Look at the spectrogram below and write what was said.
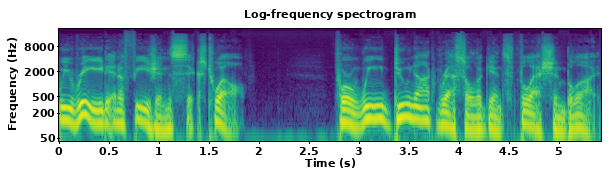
We read in Ephesians 6:12, "For we do not wrestle against flesh and blood,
